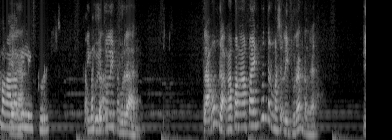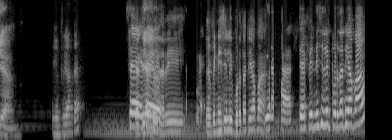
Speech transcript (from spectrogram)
Mengalami Ya, libur. Minggu itu liburan. Lah aku nggak ngapa-ngapain pun termasuk liburan dong ya? Iya. Iya teh? Se- Jadi se- dari definisi libur tadi apa? Ya, definisi libur tadi apa?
